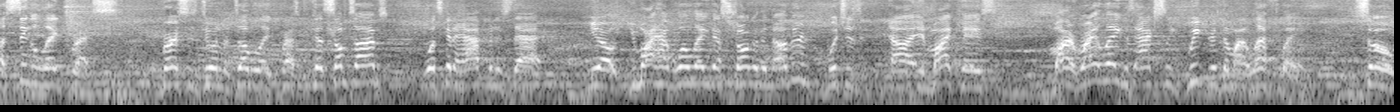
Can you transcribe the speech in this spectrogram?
a single leg press versus doing a double leg press because sometimes what's gonna happen is that you know you might have one leg that's stronger than the other, which is uh, in my case, my right leg is actually weaker than my left leg. So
